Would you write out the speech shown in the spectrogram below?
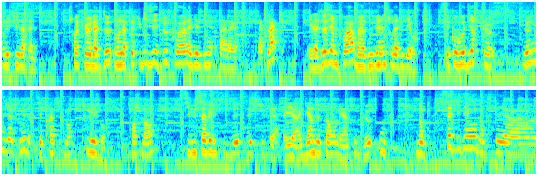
on l'utilise à peine. Crois que la deux, on l'a peut-être utilisé deux fois, la, enfin, la, plaque. Et la deuxième fois, ben, vous le verrez sur la vidéo. C'est pour vous dire que le Ninja Food, c'est pratiquement tous les jours. Franchement, si vous savez l'utiliser, c'est super. Et un gain de temps, mais un truc de ouf. Donc, cette vidéo, donc c'est euh,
